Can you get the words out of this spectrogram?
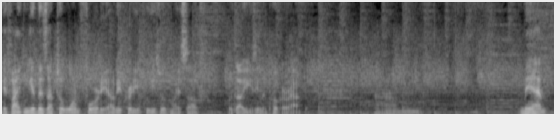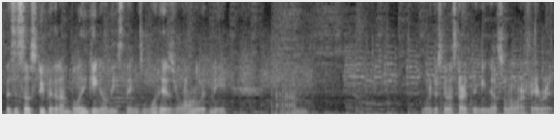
if I can get this up to 140, I'll be pretty pleased with myself without using the Pokerap. Um, man, this is so stupid that I'm blanking on these things. What is wrong with me? Um, we're just going to start thinking of some of our favorite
